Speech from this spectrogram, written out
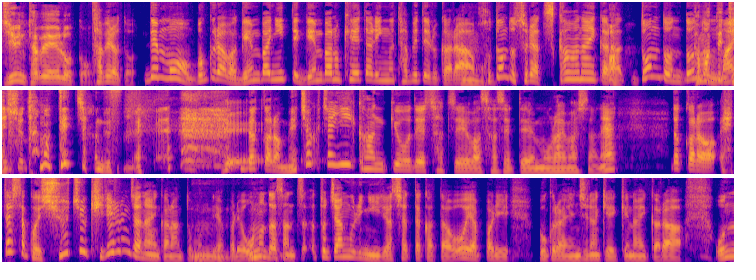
自由に食べろと食べろと。でも僕らは現場に行って現場のケータリング食べてるから、うんほとんどそれは使わないかあらどんどんどんどん毎週溜まってっちゃうんですね。だからめちゃくちゃいい環境で撮影はさせてもらいましたね。だから下手したらこれ集中切れるんじゃないかなと思って、うん。やっぱり小野田さんずっとジャングルにいらっしゃった方をやっぱり僕ら演じなきゃいけないから同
